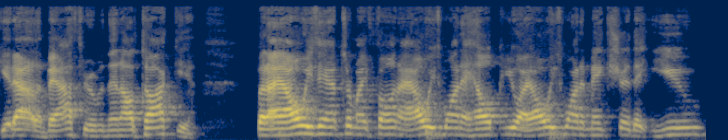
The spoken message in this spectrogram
get out of the bathroom, and then I'll talk to you. But I always answer my phone. I always want to help you. I always want to make sure that you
